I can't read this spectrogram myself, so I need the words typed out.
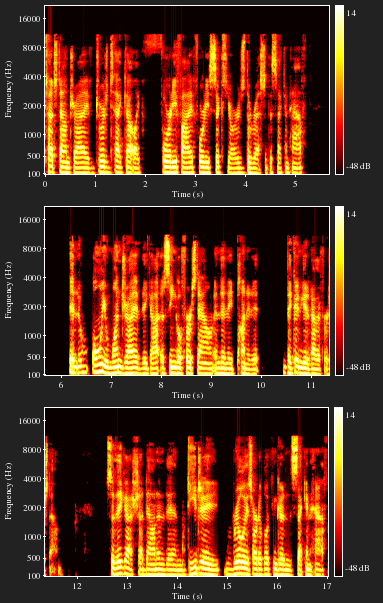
touchdown drive, Georgia Tech got like 45, 46 yards the rest of the second half And only one drive they got a single first down and then they punted it. They couldn't get another first down. So they got shut down and then DJ really started looking good in the second half.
